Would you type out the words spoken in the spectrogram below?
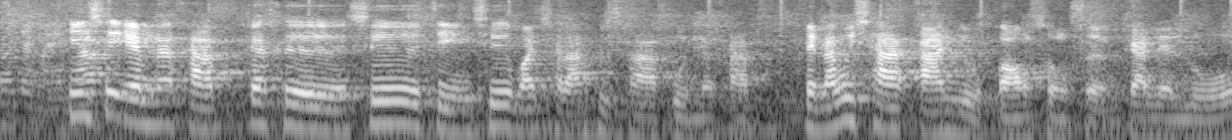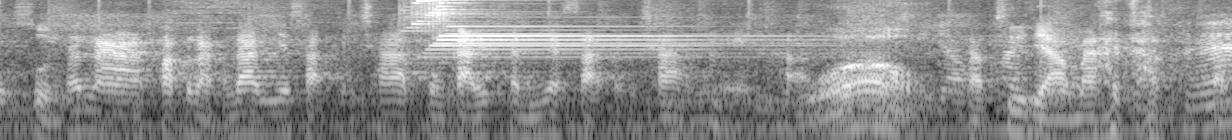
มาจากไหนพี่คชื่รับอเอ็มนะครับก็คือชื่อจริงชื่อวัชระพิชาคุณนะครับเป็นนักวิชาการอยู่กองส่งเสริมการเรียนรู้ ศูนย์พัฒนาความตระหนักด้านวิทยาศาสตร์แห่งชาติโครงการวิทยาศาสตร์แห่งชาตินั่นเองครับครับชื่อยาวมากครับอ่า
